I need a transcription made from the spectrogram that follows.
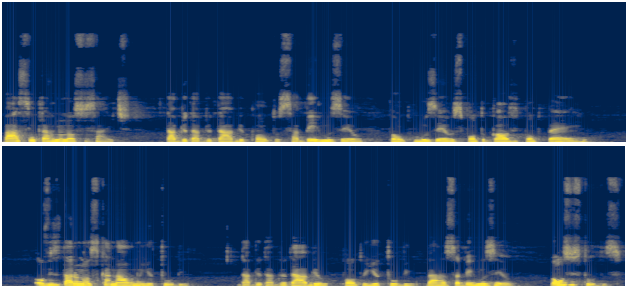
Basta entrar no nosso site www.sabermuseu.museus.gov.br ou visitar o nosso canal no YouTube www.youtube.sabermuseu. Bons estudos!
